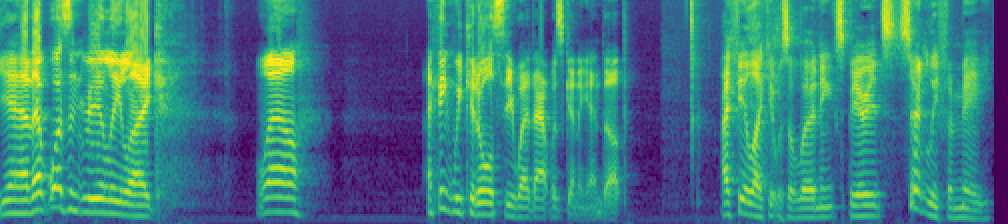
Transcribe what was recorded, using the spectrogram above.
Yeah, that wasn't really like. Well, I think we could all see where that was going to end up. I feel like it was a learning experience, certainly for me.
